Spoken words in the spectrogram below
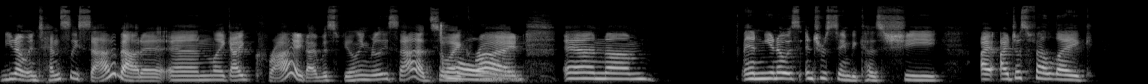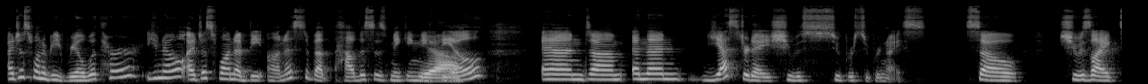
you know intensely sad about it. And like i cried. I was feeling really sad so Aww. i cried. And um and you know it's interesting because she i i just felt like i just want to be real with her you know? I just want to be honest about how this is making me yeah. feel. And um and then yesterday she was super super nice. So she was like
